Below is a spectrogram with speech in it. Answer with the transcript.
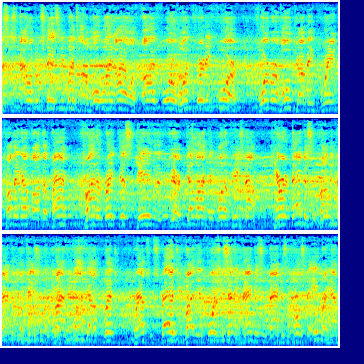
This is Malibu Stacy Blitz out of Oelwein, Iowa, 5'4", 134 former homecoming queen coming up on the pack, trying to break this game. We are deadlocked in one apiece now. Karen Magnuson dropping back in rotation to try and block out Blitz. Perhaps strategy by the enforcer sending Magnuson back as opposed to Abraham.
